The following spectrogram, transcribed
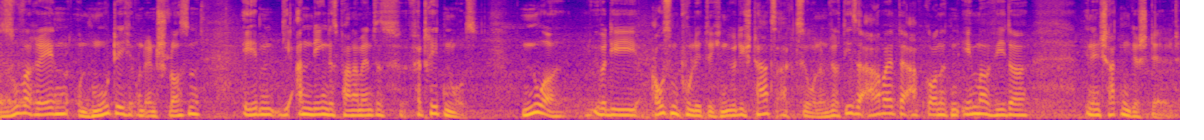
souverän und mutig und entschlossen eben die Anliegen des Parlaments vertreten muss. Nur über die außenpolitischen, über die Staatsaktionen wird diese Arbeit der Abgeordneten immer wieder in den Schatten gestellt.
